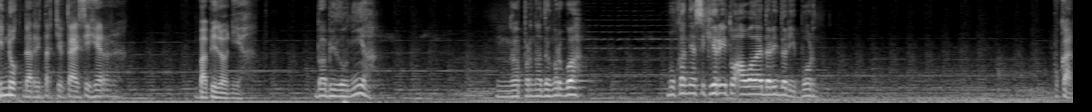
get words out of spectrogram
Induk dari terciptanya sihir Babilonia. Babilonia? Nggak pernah denger gua. Bukannya sihir itu awalnya dari The Reborn? Bukan.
